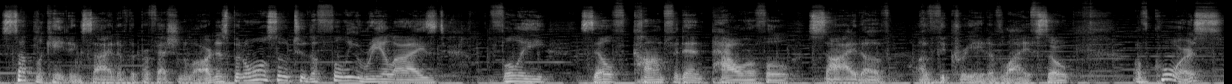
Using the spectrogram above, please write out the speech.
supplicating side of the professional artist, but also to the fully realized, fully self confident, powerful side of, of the creative life. So, of course,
